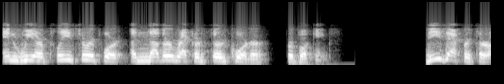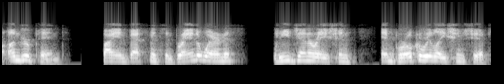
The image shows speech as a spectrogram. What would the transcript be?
and we are pleased to report another record third quarter for bookings. These efforts are underpinned by investments in brand awareness, lead generation, and broker relationships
